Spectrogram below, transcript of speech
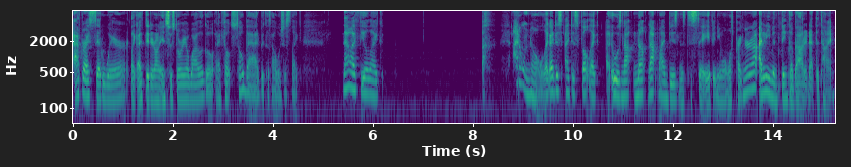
after I said where, like I did it on Insta story a while ago, and I felt so bad because I was just like, now I feel like I don't know. Like I just I just felt like it was not not not my business to say if anyone was pregnant or not. I didn't even think about it at the time.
